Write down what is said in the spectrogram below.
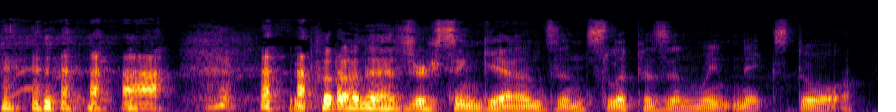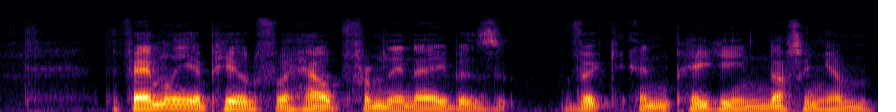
we put on our dressing gowns and slippers and went next door. The family appealed for help from their neighbours, Vic and Peggy Nottingham.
